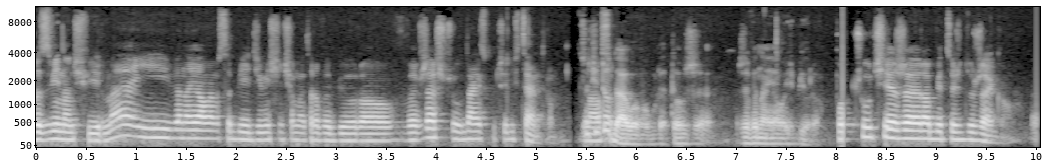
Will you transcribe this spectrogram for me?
rozwinąć firmę i wynająłem sobie 90-metrowe biuro we Wrzeszczu, w Gdańsku, czyli w centrum. Co ci to dało w ogóle to, że, że wynająłeś biuro? Poczucie, że robię coś dużego. Y,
